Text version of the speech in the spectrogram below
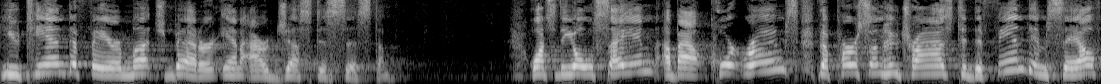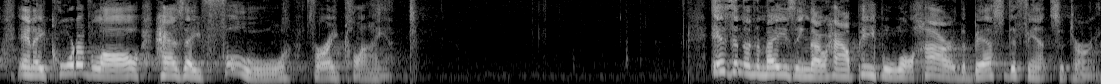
you tend to fare much better in our justice system. What's the old saying about courtrooms? The person who tries to defend himself in a court of law has a fool for a client. Isn't it amazing, though, how people will hire the best defense attorney?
